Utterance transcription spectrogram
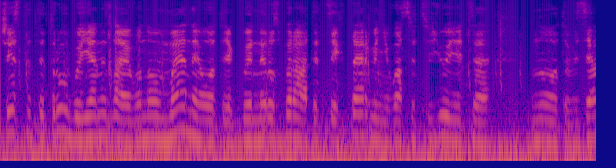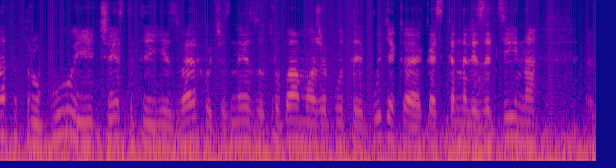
чистити труби, я не знаю, воно в мене, от якби не розбирати цих термінів, асоціюється ну, от, взяти трубу і чистити її зверху чи знизу. Труба може бути будь-яка, якась каналізаційна, е,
